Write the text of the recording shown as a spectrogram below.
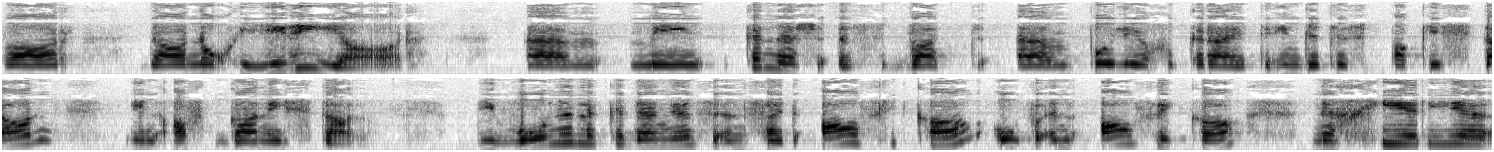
waar daar nog hierdie jaar ehm um, men kinders is wat ehm um, polio gekry het en dit is Pakistan en Afghanistan die wonderlike ding is in Suid-Afrika of in Afrika, Nigerië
